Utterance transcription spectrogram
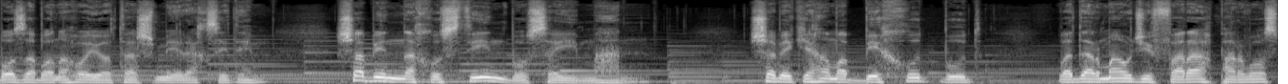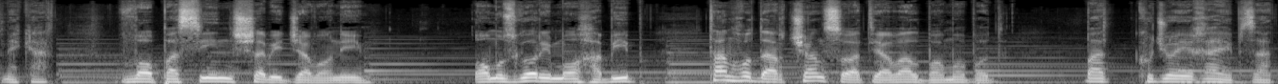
бо забонаҳои оташ мерақсидем. Шаби нахустин бусаи ман. Шабе ки ҳама бехуд буд ва дар мавҷи фараҳ парвоз мекард. Вопасин шаби ҷавонӣ. Омӯзгори мо ҳабиб танҳо дар чанд соати аввал бо мо буд. Баъд куҷое ғайб зад?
